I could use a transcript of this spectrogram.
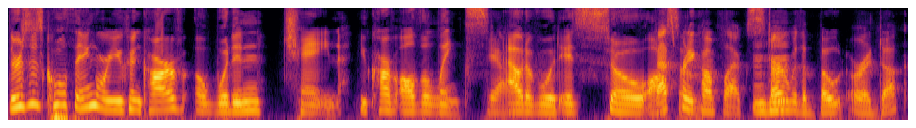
there's this cool thing where you can carve a wooden chain. You carve all the links Yeah. out of wood. It's so awesome. That's pretty complex. Mhm. Start with a boat or a duck,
